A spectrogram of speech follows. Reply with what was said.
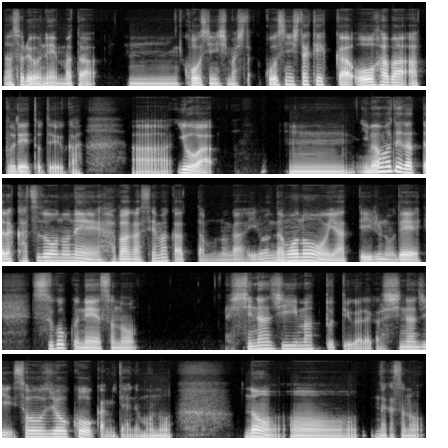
まあ、それをね、また、うん、更新しました。更新した結果、大幅アップデートというか、あ、要は、うん、今までだったら活動のね、幅が狭かったものが、いろんなものをやっているので、すごくね、その、シナジーマップっていうか、だからシナジー相乗効果みたいなものの、なんかその、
